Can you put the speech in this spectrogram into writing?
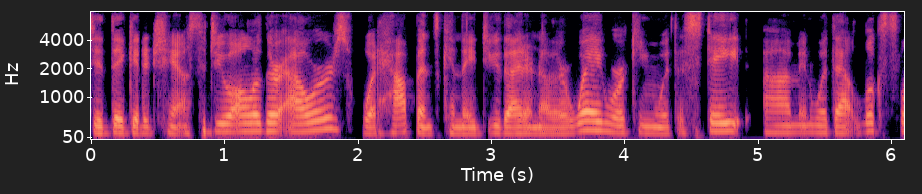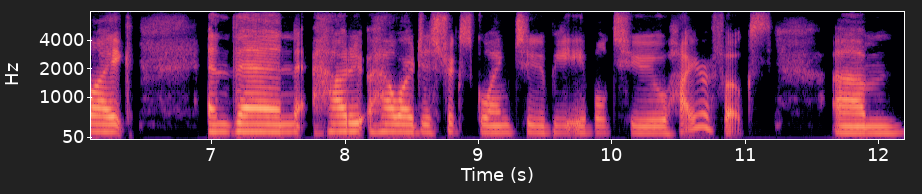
did they get a chance to do all of their hours? What happens? Can they do that another way working with the state um, and what that looks like? And then how do how are districts going to be able to hire folks? Um,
